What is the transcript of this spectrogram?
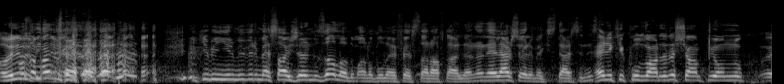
Öyle O mi? zaman 2021 mesajlarınızı alalım Anadolu Efes taraftarlarına. Neler söylemek istersiniz? her iki kulvarda da şampiyonluk e,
